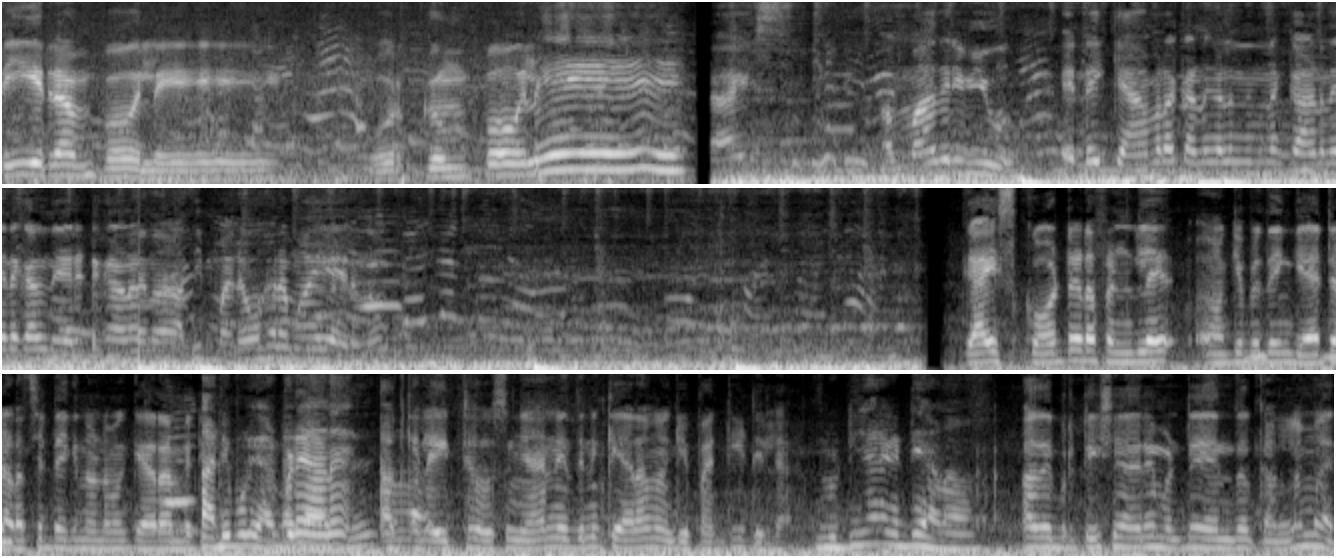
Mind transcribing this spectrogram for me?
തീരം പോലെ ഓർക്കും പോലെ. അമ്മാതിരി വ്യൂ എന്റെ ഈ ക്യാമറ കണ്ണുകളിൽ നിന്ന് കാണുന്നതിനേക്കാൾ നേരിട്ട് കാണാൻ അതിമനോഹരമായിരുന്നു ഗൈസ് കോട്ടയുടെ ഫ്രണ്ടിൽ നോക്കിയപ്പോഴത്തേക്കും ഗേറ്റ് അടച്ചിട്ടേക്കുന്നുണ്ട് നമുക്ക് കയറാൻ പറ്റും. അടിപൊളിയാണ് ഇവിടെയാണ് ലൈറ്റ് ഹൗസ് ഞാൻ ഇതിന് കയറാൻ നോക്കി പറ്റിയിട്ടില്ല. ബ്രിട്ടീഷുകാരെ കെട്ടിയാണോ? അതെ ബ്രിട്ടീഷുകാരും മറ്റേ എന്തോ കള്ളന്മാർ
